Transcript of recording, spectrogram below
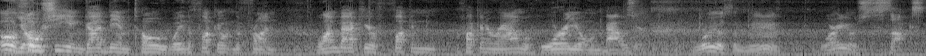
Oh, so- Yoshi and goddamn Toad way the fuck out in the front. While I'm back here fucking fucking around with Wario and Bowser. Wario's the man. Wario sucks.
